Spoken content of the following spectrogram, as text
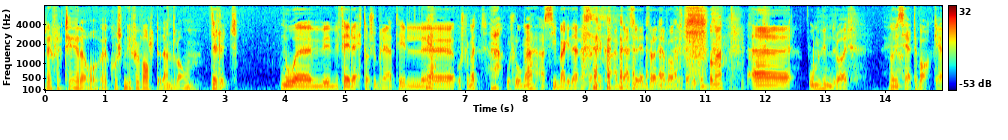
reflektere over hvordan de forvalter den rollen. Til slutt, nå eh, vi, vi feirer ettårsjubileet til ja. uh, Oslo Met. Oslo Med. Jeg sier begge deler, for jeg, jeg er så redd for at en av dere skal bli sint på meg. Uh, om 100 år, når vi ser tilbake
